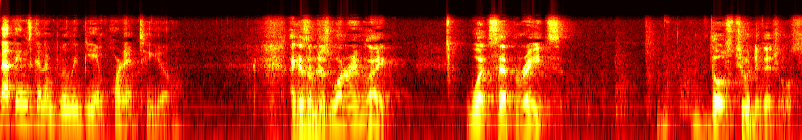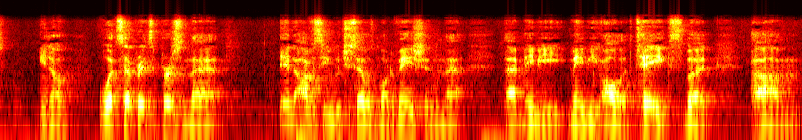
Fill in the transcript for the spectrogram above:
nothing's gonna really be important to you. I guess I'm just wondering like what separates those two individuals. You know, what separates a person that, and obviously what you said was motivation. That that maybe maybe all it takes, but um,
